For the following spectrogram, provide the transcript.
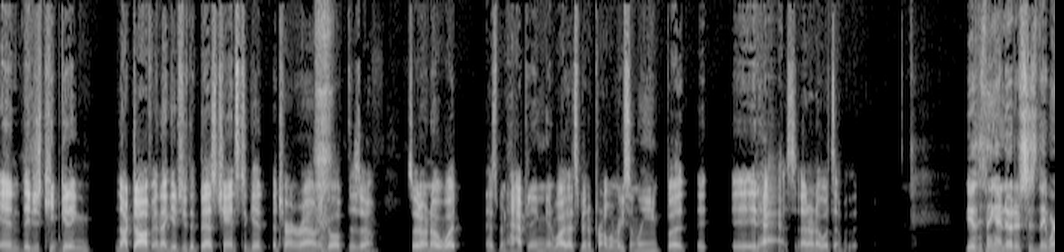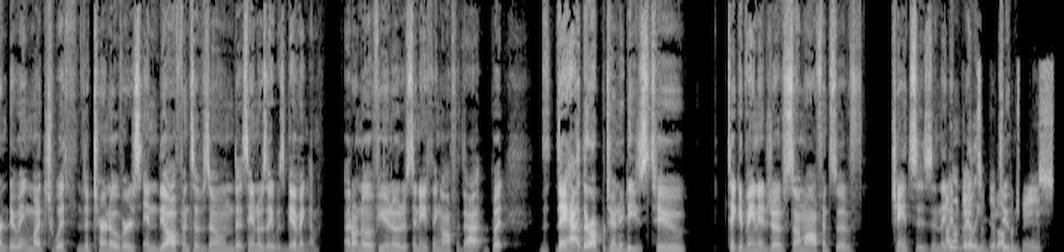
and they just keep getting knocked off, and that gives you the best chance to get a turnaround and go up the zone. So I don't know what has been happening and why that's been a problem recently, but it it, has. I don't know what's up with it. The other thing I noticed is they weren't doing much with the turnovers in the offensive zone that San Jose was giving them. I don't know if you noticed anything off of that, but they had their opportunities to take advantage of some offensive chances, and they didn't they really some good do... opportunities.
